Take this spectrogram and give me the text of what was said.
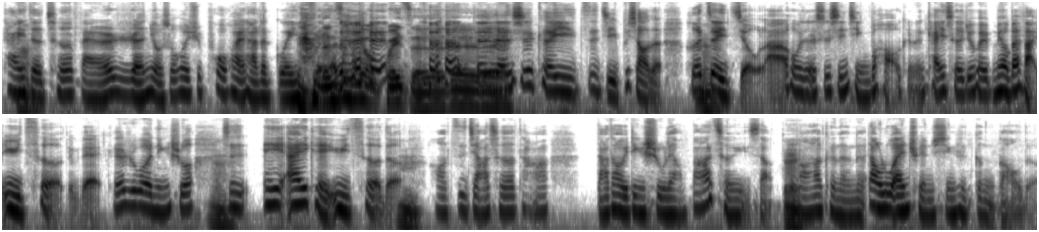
开的车，反而人有时候会去破坏它的规则。人是没有规则的，对。人是可以自己不晓得喝醉酒啦，或者是心情不好，可能开车就会没有办法预测，对不对？可是如果您说是 AI 可以预测的，哦，自驾车它达到一定数量，八成以上，对，然后它可能的道路安全性是更高的。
